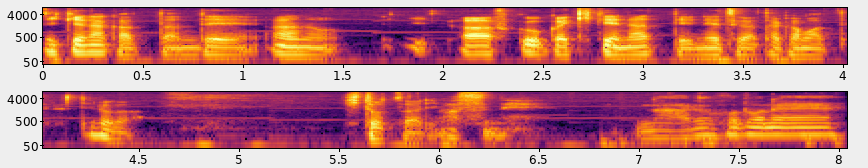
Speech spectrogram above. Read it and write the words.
行けなかったんで、あの、いあ、福岡来てなっていう熱が高まってるっていうのが、一つありますね。なるほどね。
